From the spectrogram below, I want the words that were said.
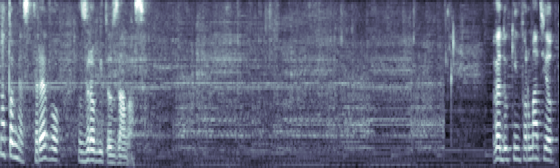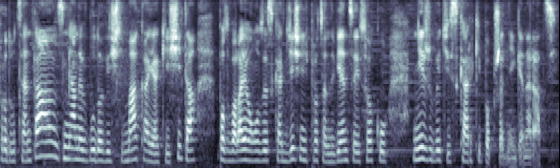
natomiast Rewo zrobi to za nas. Według informacji od producenta, zmiany w budowie ślimaka, jak i sita pozwalają uzyskać 10% więcej soku niż wyciskarki poprzedniej generacji.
